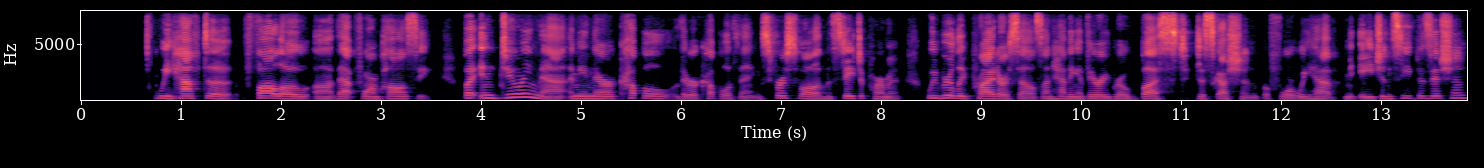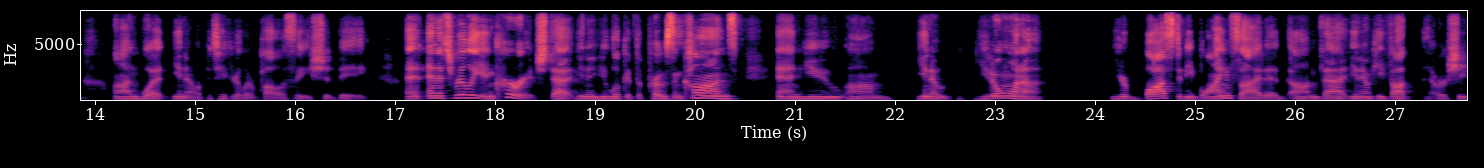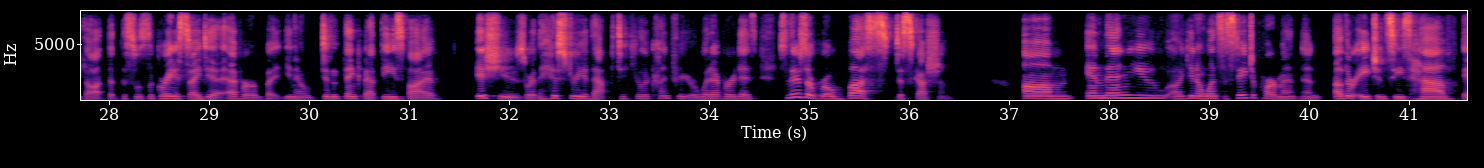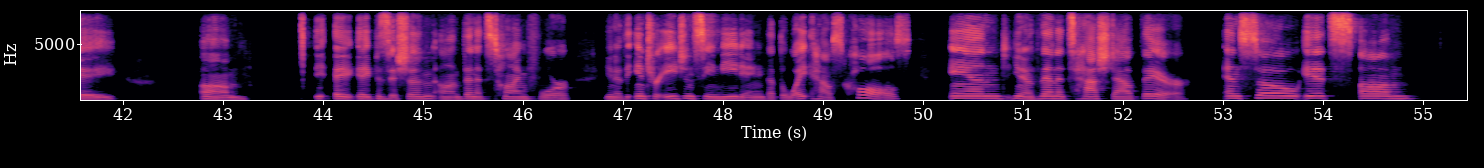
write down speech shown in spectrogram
we have to follow uh, that foreign policy. But in doing that, I mean, there are a couple there are a couple of things. First of all, in the State Department, we really pride ourselves on having a very robust discussion before we have an agency position on what you know a particular policy should be. And, and it's really encouraged that you know you look at the pros and cons, and you um, you know you don't want to your boss to be blindsided um, that you know he thought or she thought that this was the greatest idea ever, but you know didn't think about these five issues or the history of that particular country or whatever it is. So there's a robust discussion. Um, and then you, uh, you know, once the State Department and other agencies have a um, a, a, position, um, then it's time for you know the interagency meeting that the White House calls, and you know then it's hashed out there. And so it's um,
